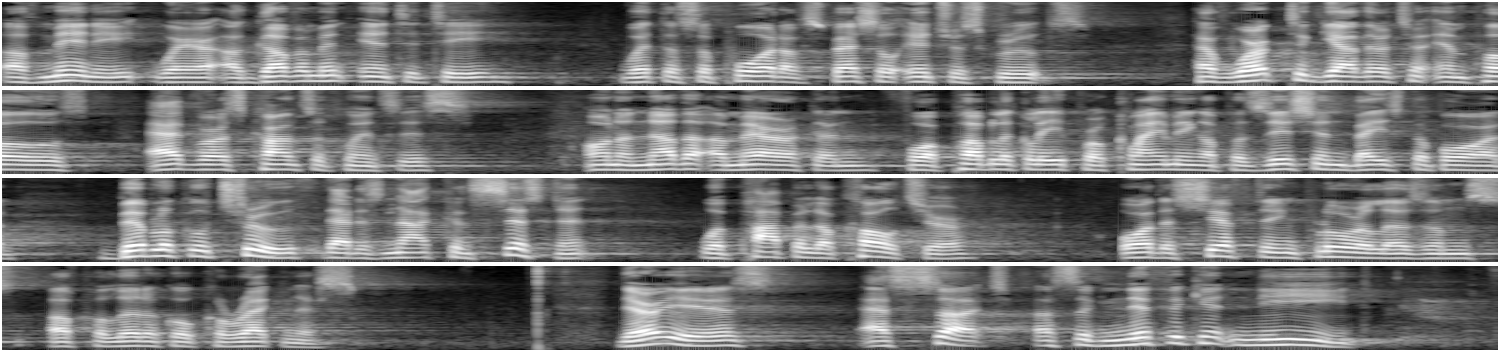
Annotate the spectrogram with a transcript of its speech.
of many where a government entity, with the support of special interest groups, have worked together to impose adverse consequences on another American for publicly proclaiming a position based upon biblical truth that is not consistent with popular culture or the shifting pluralisms of political correctness. There is, as such, a significant need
